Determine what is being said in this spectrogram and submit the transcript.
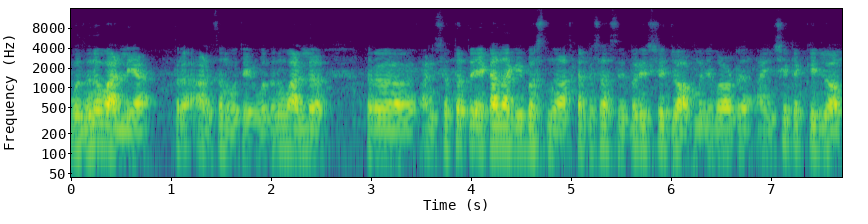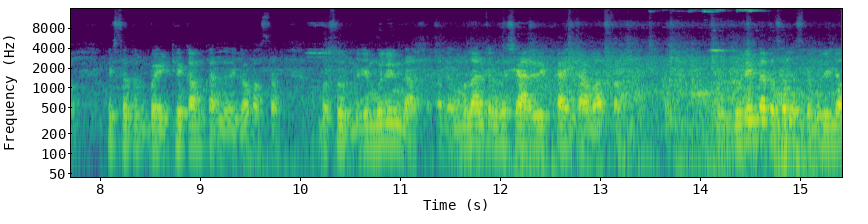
वजनं वाढली तर अडचण होते. वजन वाढलं तर आणि सतत एका जागी बसणं आजकाल कसं असते बरेचसे जॉब म्हणजे मला वाटतं ऐंशी टक्के जॉब हे सतत बैठे काम करणारे जॉब असतात. बसून म्हणजे मुलींना आता मुलांचं कसं शारीरिक काही काम असतात. पण मुलींना तसं नसतं. मुलींना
